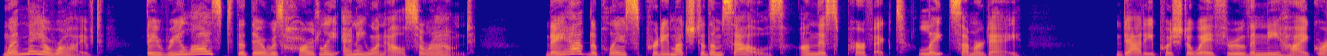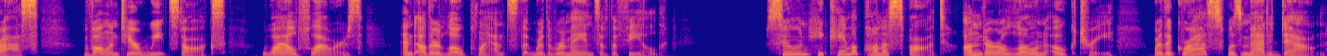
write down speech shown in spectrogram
When they arrived, they realized that there was hardly anyone else around. They had the place pretty much to themselves on this perfect late summer day. Daddy pushed a way through the knee high grass, volunteer wheat stalks, wildflowers, and other low plants that were the remains of the field. Soon he came upon a spot under a lone oak tree where the grass was matted down.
